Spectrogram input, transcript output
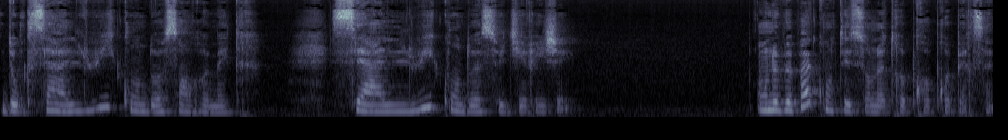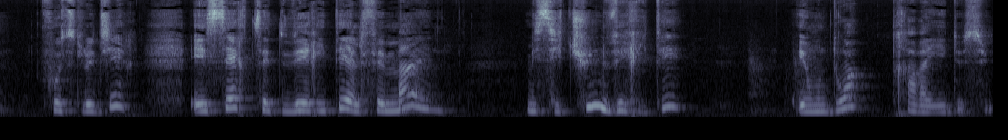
Donc c'est à lui qu'on doit s'en remettre. C'est à lui qu'on doit se diriger. On ne peut pas compter sur notre propre personne. Faut se le dire. Et certes, cette vérité, elle fait mal mais c'est une vérité et on doit travailler dessus.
